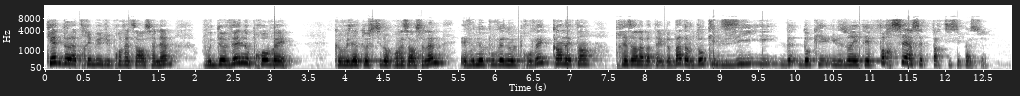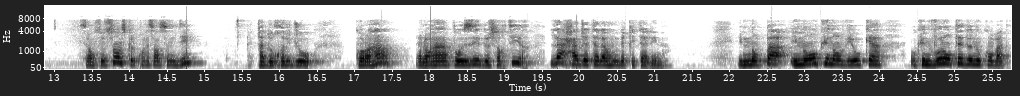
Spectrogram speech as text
qui êtes de la tribu du prophète sallam, vous devez nous prouver que vous êtes hostile au prophète sallam, et vous ne pouvez nous le prouver qu'en étant présent à la bataille de Badr. Donc ils, ont été forcés à cette participation. C'est en ce sens que le professeur Hassan dit on leur a imposé de sortir. Ils n'ont pas, ils n'ont aucune envie, aucun, aucune volonté de nous combattre.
